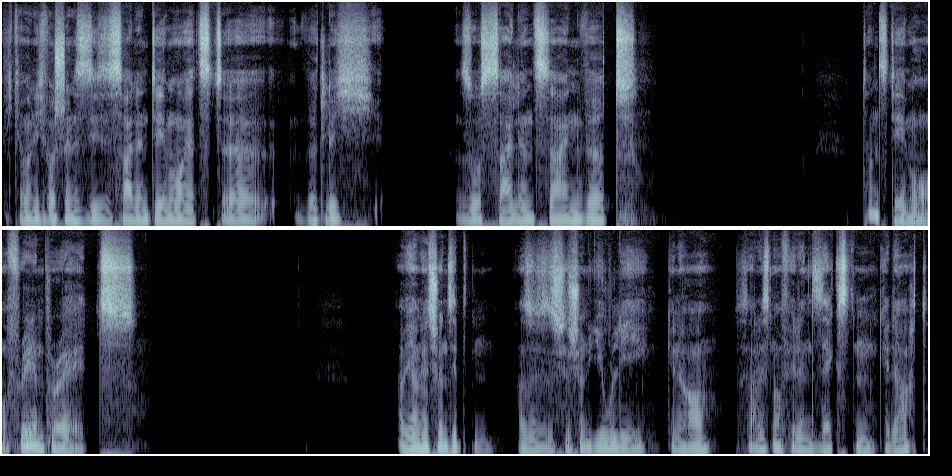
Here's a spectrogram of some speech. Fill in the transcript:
Ich kann mir nicht vorstellen, dass diese Silent Demo jetzt äh, wirklich so silent sein wird. Tanzdemo, Freedom Parade. Aber wir haben jetzt schon siebten. Also es ist schon Juli, genau. Das ist alles noch für den 6. gedacht.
